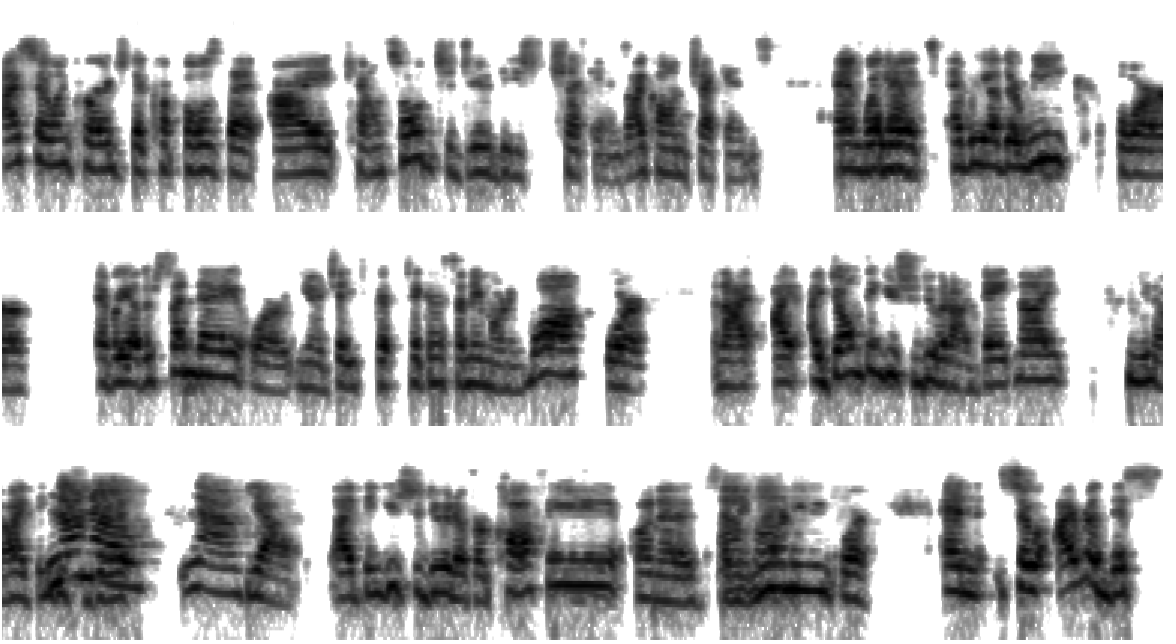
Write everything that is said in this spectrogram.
I so encourage the couples that I counsel to do these check-ins. I call them check-ins, and whether Yeah. it's every other week or every other Sunday, or you know, take take a Sunday morning walk, or and I I, I don't think you should do it on date night. You know, I think you no do it- no no yeah i think you should do it over coffee on a sunday Uh-huh. morning or and so i read this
